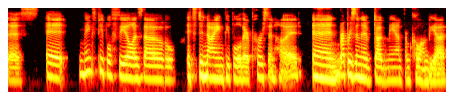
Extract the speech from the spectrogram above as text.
this, it makes people feel as though it's denying people their personhood. And Representative Doug Mann from Columbia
